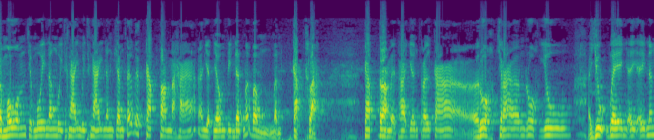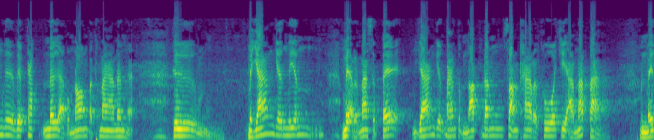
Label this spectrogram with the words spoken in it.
លមុំជាមួយនឹងមួយថ្ងៃមួយថ្ងៃនឹងអញ្ចឹងទៅវាកាត់តណ្ហាញាតិញោមពិនិត្យមើលបើមិនកាត់ខ្លះកាត់ត្រង់ដែលថាយើងត្រូវការរស់ច្រើនរស់យូរអាយុវែងអីអីហ្នឹងវាវាកាត់នៅអាបំណងប្រាថ្នាហ្នឹង គឺម្យ៉ាងយើងមានមរណសតិម្យ៉ាងយើងបានកំណត់ដឹងសង្ខារធัวជាអនត្តាមិនមែន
